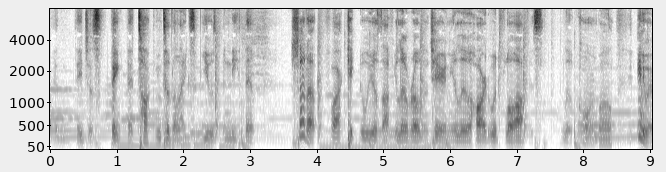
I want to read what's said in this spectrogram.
And they just think that talking to the likes of you is beneath them. Shut up before i kick the wheels off your little rolling chair in your little hardwood floor office little cornball. Anyway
